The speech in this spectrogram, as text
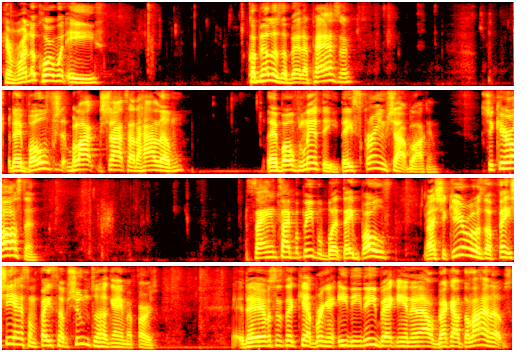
Can run the court with ease. Kamilla's a better passer. They both block shots at a high level. They both lengthy. They scream shot blocking. Shakira Austin. Same type of people, but they both like Shakira was a face. She had some face up shooting to her game at first. They ever since they kept bringing EDD back in and out, back out the lineups,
